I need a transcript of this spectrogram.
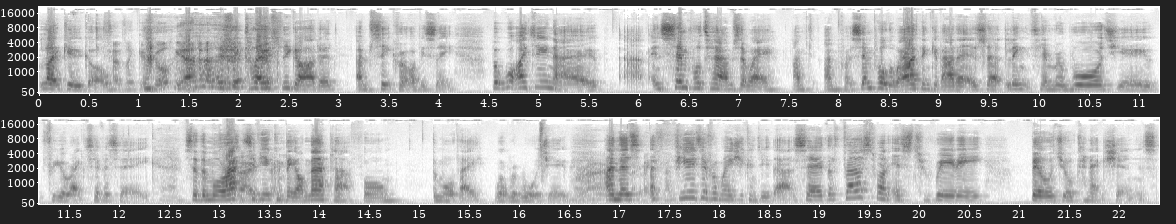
like Google Sounds like Google. Yeah. it's a closely guarded um, secret, obviously. But what I do know, um, in simple terms, the way I'm, I'm quite simple, the way I think about it is that LinkedIn rewards you for your activity. Okay. So the more active you can be on their platform, the more they will reward you. Right, And there's a sense. few different ways you can do that. So the first one is to really build your connections.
